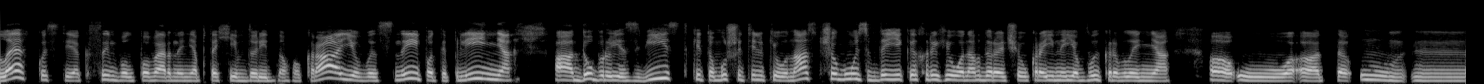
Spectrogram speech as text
легкості, як символ повернення птахів до рідного краю, весни, потепління, а, доброї звістки, тому що тільки у нас чомусь в деяких регіонах, до речі, України є викривлення е, у, е, у м,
